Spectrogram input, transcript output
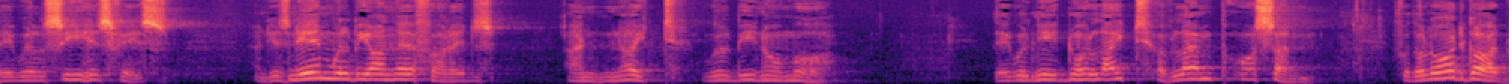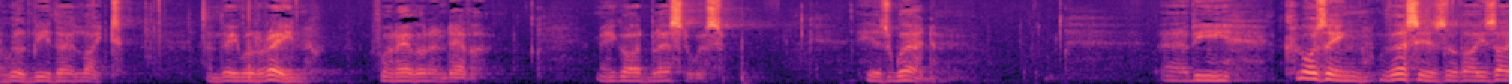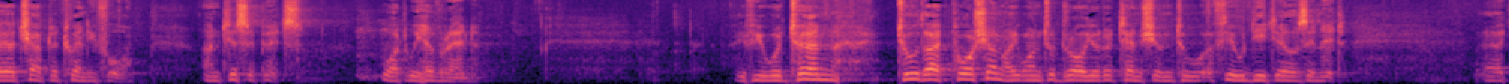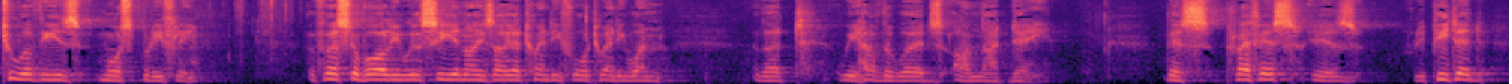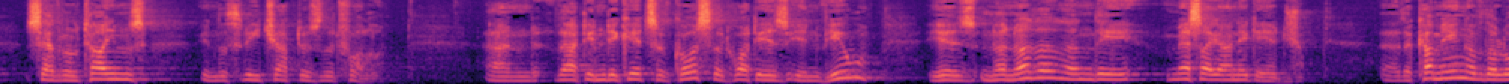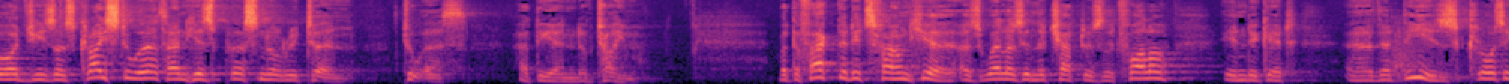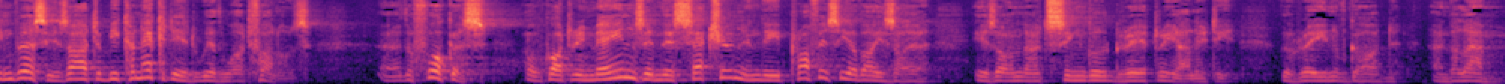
they will see his face, and his name will be on their foreheads, and night will be no more. They will need no light of lamp or sun, for the Lord God will be their light, and they will reign forever and ever. May God bless to us his word. Uh, the closing verses of Isaiah chapter 24 anticipates what we have read. If you would turn to that portion, I want to draw your attention to a few details in it. Uh, two of these most briefly. First of all, you will see in Isaiah 24 21 that we have the words on that day. This preface is repeated several times in the three chapters that follow. And that indicates, of course, that what is in view is none other than the messianic age, uh, the coming of the Lord Jesus Christ to earth and his personal return to earth at the end of time. But the fact that it's found here, as well as in the chapters that follow, indicate uh, that these closing verses are to be connected with what follows. Uh, the focus of what remains in this section in the prophecy of Isaiah is on that single great reality the reign of God and the Lamb.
